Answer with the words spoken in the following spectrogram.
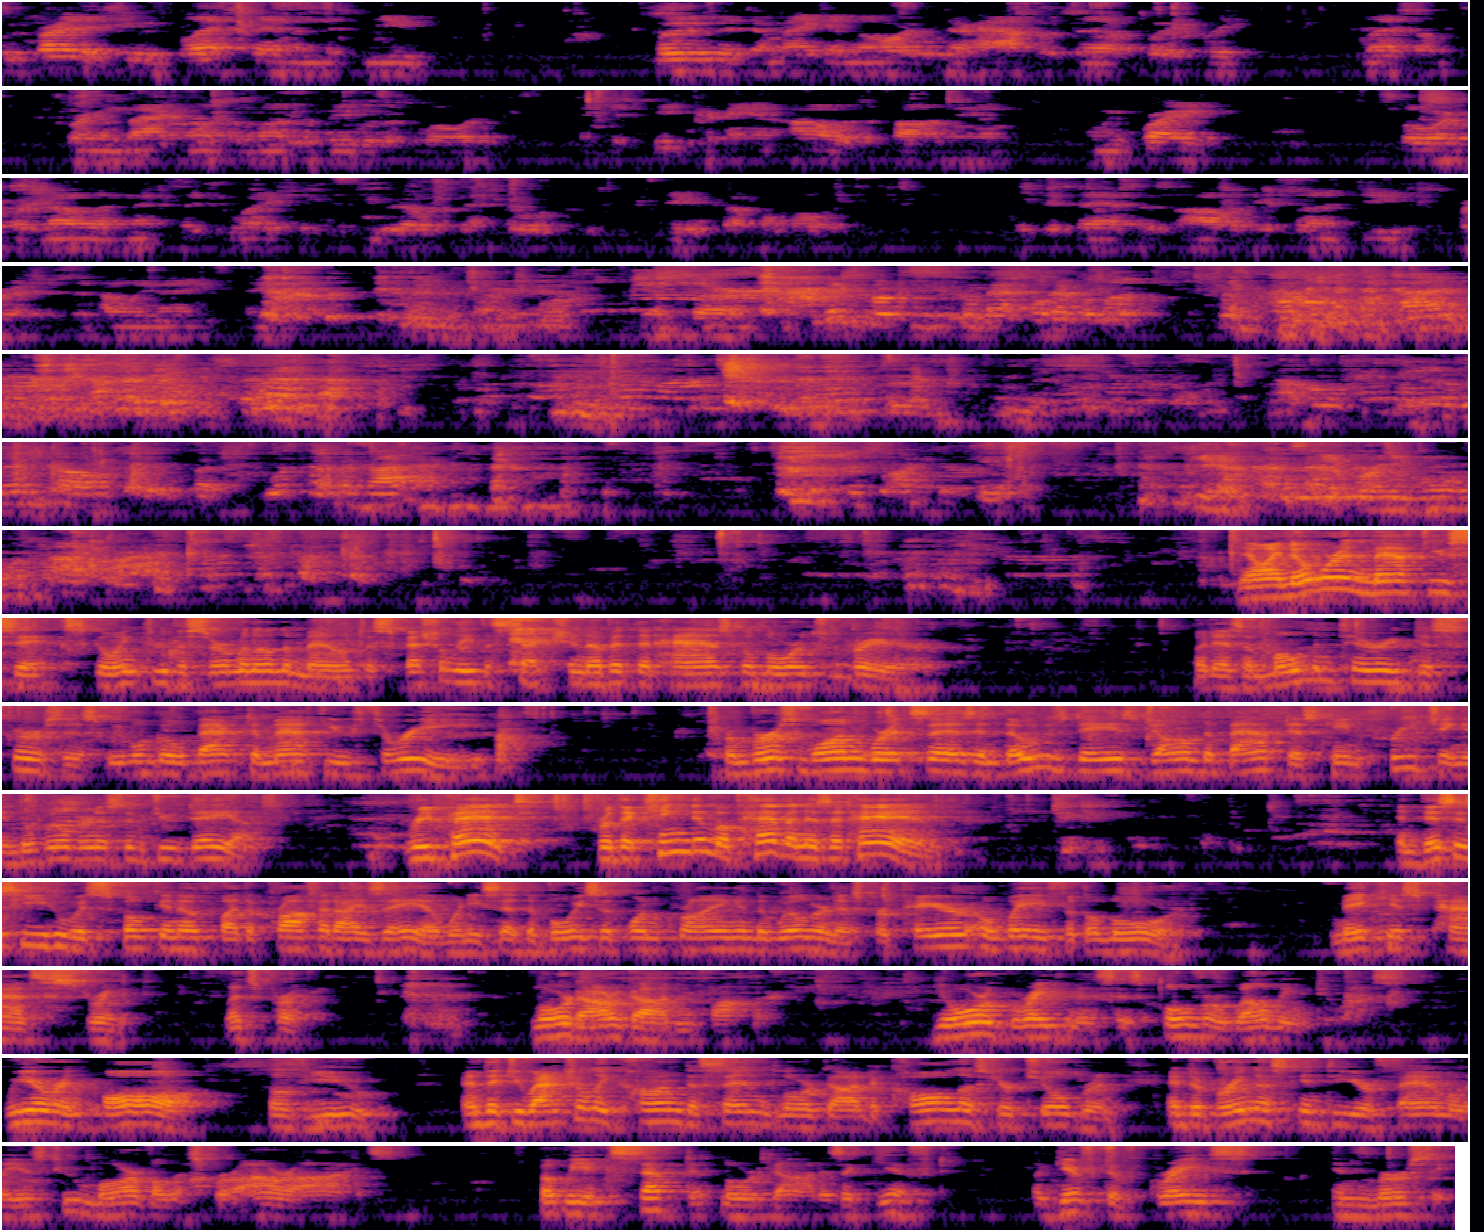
We pray that you would bless them in this new move that they're making, Lord, that their house would sell quickly. Bless them. Bring them back once a month to be with us, Lord. And just keep your hand always upon them. And we pray, Lord, for Noah in that situation, that you would open that door for this dear couple, Lord. We just ask this all in your Son, Jesus' precious and holy name. Amen. Yes, sir. Next month when you come back, we'll have a lunch. Yeah. Now, I know we're in Matthew 6, going through the Sermon on the Mount, especially the section of it that has the Lord's Prayer. As a momentary discursus, we will go back to Matthew 3, from verse 1, where it says, In those days John the Baptist came preaching in the wilderness of Judea Repent, for the kingdom of heaven is at hand. And this is he who was spoken of by the prophet Isaiah when he said, The voice of one crying in the wilderness, Prepare a way for the Lord, make his paths straight. Let's pray. Lord, our God and Father, your greatness is overwhelming to us. We are in awe of you, and that you actually condescend, Lord God, to call us your children and to bring us into your family is too marvelous for our eyes. But we accept it, Lord God, as a gift, a gift of grace and mercy.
